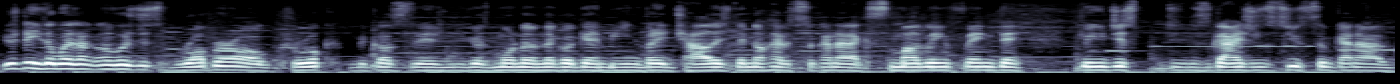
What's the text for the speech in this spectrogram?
Usually he's always, like, always just robber or crook, because, uh, because Modern Lego again being very challenged, they don't have some kind of like smuggling thing, they being just, these guys just use some kind of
